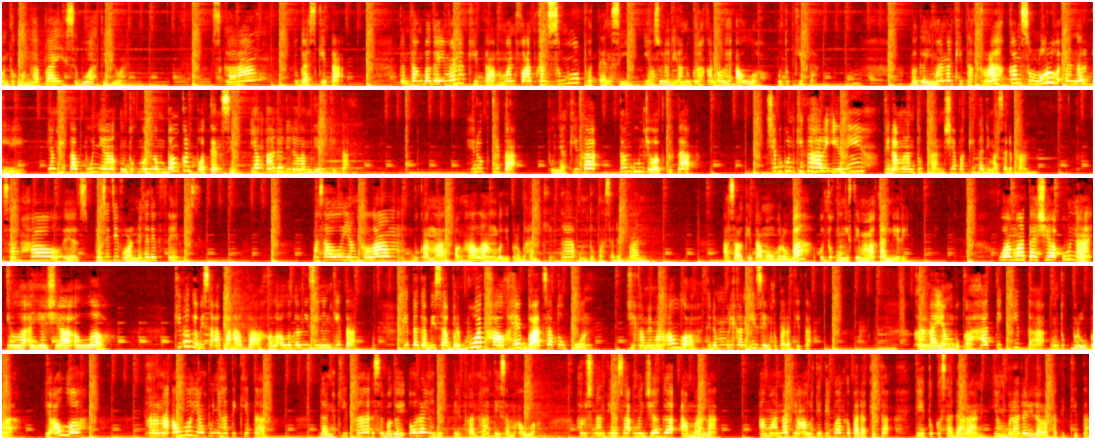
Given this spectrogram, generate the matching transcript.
untuk menggapai sebuah tujuan. Sekarang, tugas kita tentang bagaimana kita memanfaatkan semua potensi yang sudah dianugerahkan oleh Allah untuk kita. Bagaimana kita kerahkan seluruh energi yang kita punya untuk mengembangkan potensi yang ada di dalam diri kita. Hidup kita, punya kita, tanggung jawab kita. Siapa pun kita hari ini tidak menentukan siapa kita di masa depan. Somehow it's positive or negative things. Masa lalu yang kelam bukanlah penghalang bagi perubahan kita untuk masa depan. Asal kita mau berubah untuk mengistimewakan diri. Wa ma tasyauna illa ayyasha Allah. Kita gak bisa apa-apa kalau Allah gak ngizinin kita. Kita gak bisa berbuat hal hebat satupun jika memang Allah tidak memberikan izin kepada kita. Karena yang buka hati kita untuk berubah, ya Allah. Karena Allah yang punya hati kita. Dan kita sebagai orang yang dititipkan hati sama Allah, harus nantiasa ngejaga amanat amanat yang Allah titipkan kepada kita, yaitu kesadaran yang berada di dalam hati kita.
